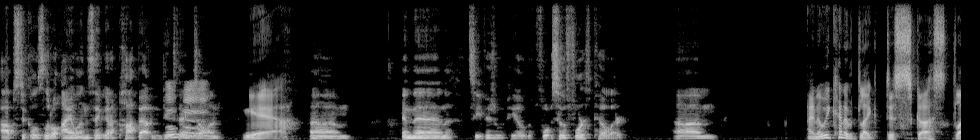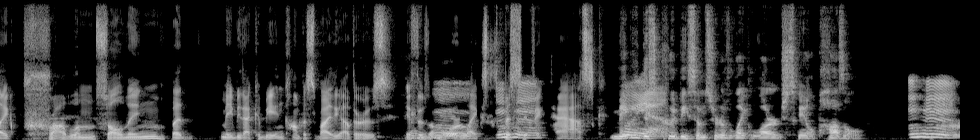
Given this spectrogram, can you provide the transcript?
obstacles, little islands they've got to pop out and do things Mhm. on. Yeah. Um, and then let's see, visual appeal. The four, so the fourth pillar. Um, I know we kind of like discussed like problem solving, but maybe that could be encompassed by the others if there's a more Mhm. like specific task. maybe Oh, this could be some sort of like large scale puzzle, Mhm.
